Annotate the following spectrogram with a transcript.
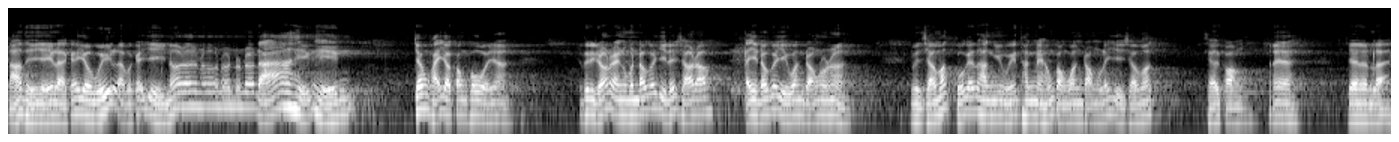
Đó thì vậy là cái vô quý là một cái gì nó nó nó nó đã hiện hiện. Chứ không phải do công phu rồi nha thế thì rõ ràng là mình đâu có gì để sợ đâu. Tại vì đâu có gì quan trọng đâu nữa mình sợ mất của cái thân nhưng mà cái thân này không còn quan trọng lấy gì sợ mất? Sợ còn Đấy, cho nên là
